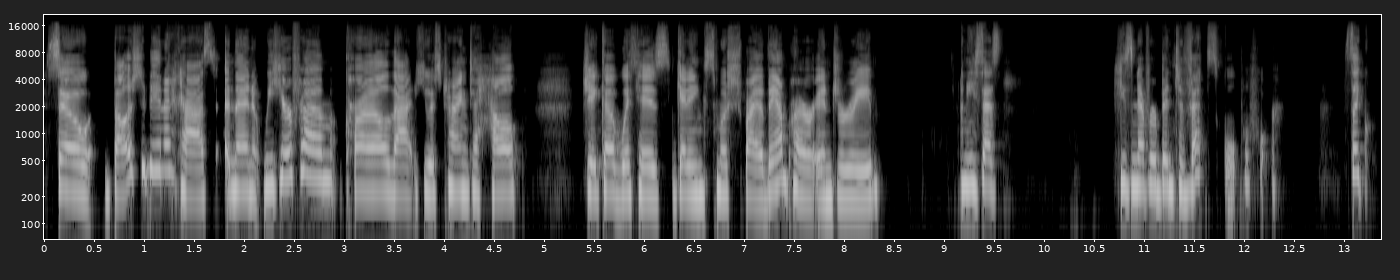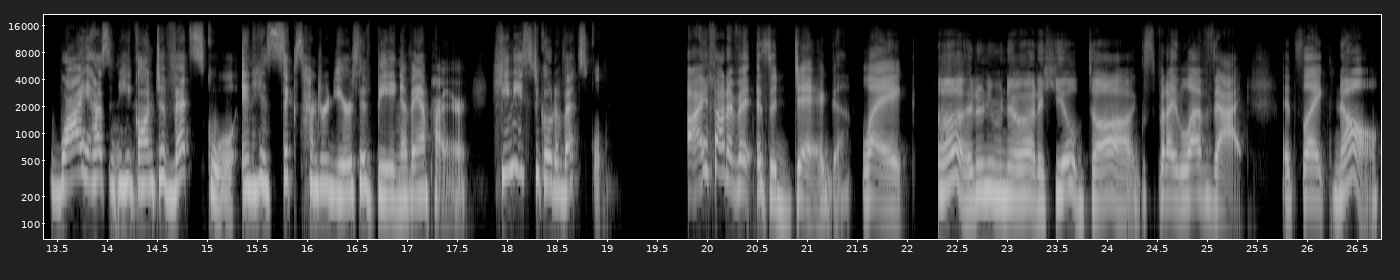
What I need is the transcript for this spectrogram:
So Bella should be in a cast. And then we hear from Carl that he was trying to help Jacob with his getting smushed by a vampire injury. And he says he's never been to vet school before. It's like, why hasn't he gone to vet school in his 600 years of being a vampire? He needs to go to vet school. I thought of it as a dig, like, oh, I don't even know how to heal dogs. But I love that. It's like, no,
